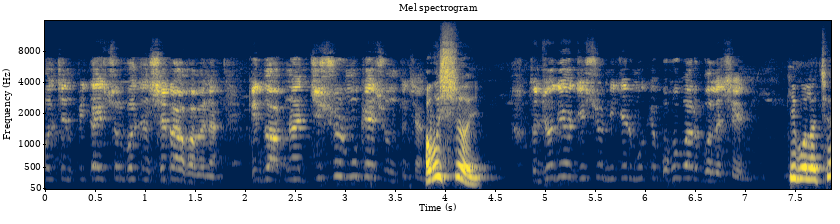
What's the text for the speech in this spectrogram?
বলছেন পিতা ঈশ্বর বলছেন সেটাও হবে না। কিন্তু আপনার যিশুর মুখে শুনতে চান। অবশ্যই। তো যদিও যিশু নিজের মুখে বহুবার বলেছেন কি বলেছে?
